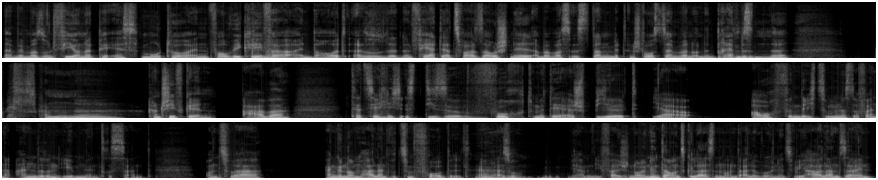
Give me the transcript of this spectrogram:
Wenn man so einen 400 PS Motor in VW Käfer genau. einbaut, also dann fährt er zwar sau schnell, aber was ist dann mit den Stoßdämpfern und den Bremsen, ne? Das kann, äh, kann schief gehen. Aber tatsächlich ist diese Wucht, mit der er spielt, ja auch, finde ich zumindest, auf einer anderen Ebene interessant. Und zwar, angenommen, Haaland wird zum Vorbild. Ja? Mhm. Also, wir haben die falschen Neuen hinter uns gelassen und alle wollen jetzt wie Haaland sein.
